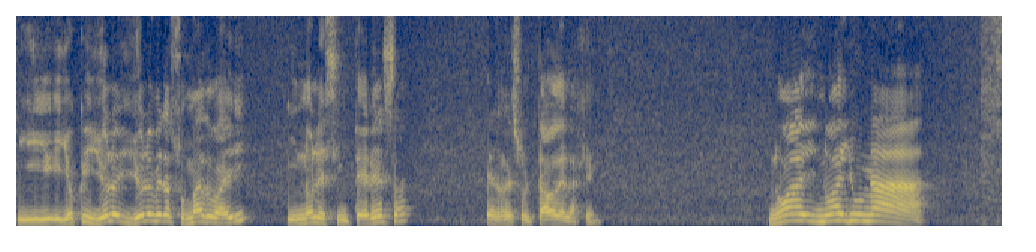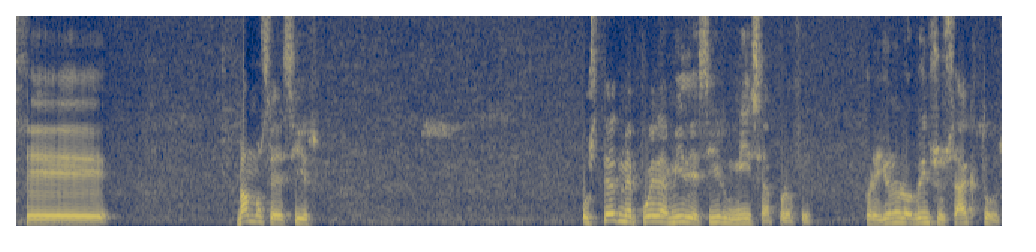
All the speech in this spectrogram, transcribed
Y, yo, yo, le, yo le hubiera sumado ahí y no les interesa el resultado de la gente. No hay, no hay una, eh, vamos a decir, usted me puede a mí decir misa, profe pero yo no lo veo en sus actos.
